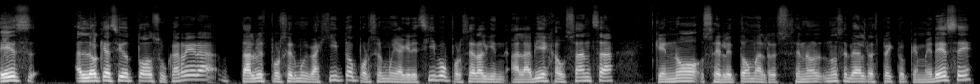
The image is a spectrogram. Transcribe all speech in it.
Es lo que ha sido toda su carrera, tal vez por ser muy bajito, por ser muy agresivo, por ser alguien a la vieja usanza, que no se le toma el, no, no se le da el respeto que merece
